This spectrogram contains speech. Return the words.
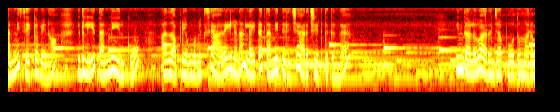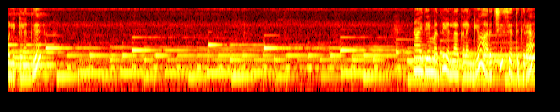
தண்ணி சேர்க்க வேணாம். இதுலேயே தண்ணி இருக்கும். அது அப்படி உங்கள் மிக்ஸி அரையிலனா லைட்டாக தண்ணி தெளித்து அரைச்சி எடுத்துக்கோங்க. இந்த அளவு அரைஞ்சால் போதும் மரவள்ளி கிழங்கு. நான் இதே மாதிரி எல்லா கிழங்கையும் அரைச்சி சேர்த்துக்கிறேன்.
